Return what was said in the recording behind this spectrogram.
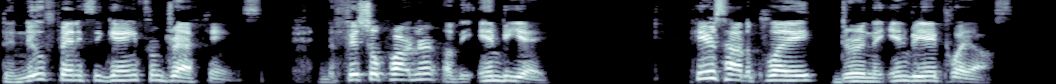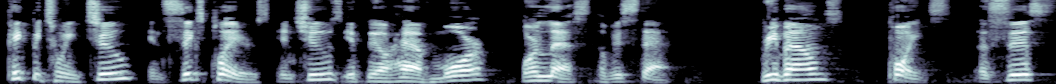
the new fantasy game from DraftKings, an official partner of the NBA. Here's how to play during the NBA playoffs. Pick between two and six players and choose if they'll have more or less of his stat. Rebounds, points, assists,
